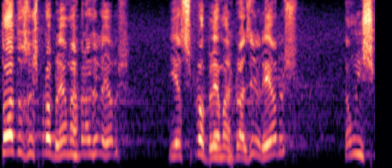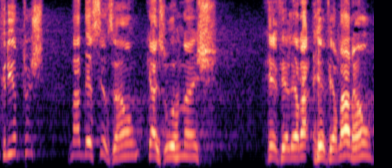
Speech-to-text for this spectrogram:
todos os problemas brasileiros. E esses problemas brasileiros estão inscritos na decisão que as urnas revelarão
